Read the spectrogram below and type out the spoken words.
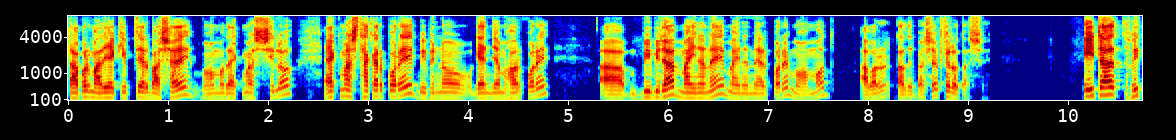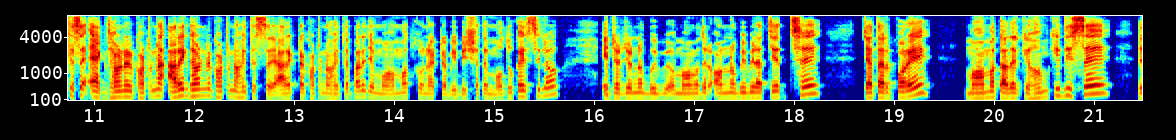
তারপর মারিয়া কিপ্তিয়ার বাসায় মোহাম্মদ এক মাস ছিল। এক মাস থাকার পরে বিভিন্ন গ্যাঞ্জাম হওয়ার পরে বিবিরা মাইনা নেয়। মাইনা নেয়ার পরে মোহাম্মদ আবার তাদের বাসায় ফেরত আসে। এইটা হইতেছে এক ধরনের ঘটনা। আরেক ধরনের ঘটনা হইতেছে, আরেকটা ঘটনা হইতে পারে যে মোহাম্মদ কোন একটা বিবির সাথে মধু খাইছিল। এটার জন্য মোহাম্মদের অন্য বিবিরা চেতছে। চেতার পরে মোহাম্মদ তাদেরকে হুমকি দিছে যে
